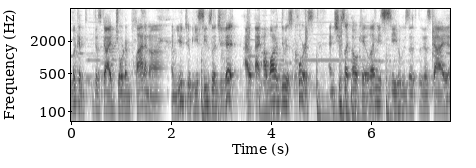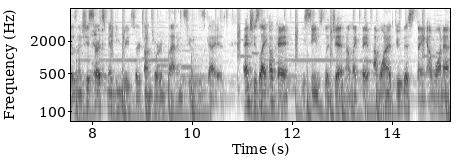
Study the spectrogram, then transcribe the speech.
look at this guy Jordan Platten on, on YouTube. He seems legit. I, I, I want to do his course. And she's like, okay, let me see who this guy is. And she starts making research on Jordan Platten and see who this guy is. And she's like, okay, he seems legit. I'm like, babe, I want to do this thing. I want to,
